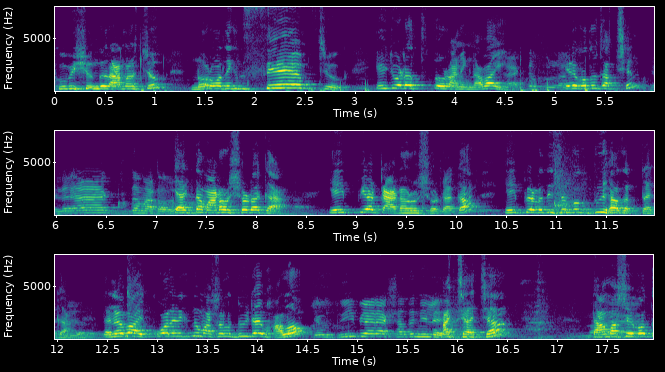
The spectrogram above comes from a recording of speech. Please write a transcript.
খুবই সুন্দর আনার চোখ নর্মাদি কিন্তু সেম চোখ। এই জোড়া তো রানিং না ভাই। এটা কত যাচ্ছেন একদম একদম আঠারোশো টাকা। এই পেয়ারটা আঠারোশো টাকা। এই পেয়ারটা দিচ্ছেন কত? দুই হাজার টাকা। তাই না ভাই? কোয়ালিটি কিন্তু মাসাল্লাহ দুইটাই ভালো। দুই পেয়ার একসাথে নিলে। আচ্ছা আচ্ছা। দাম আসে কত?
